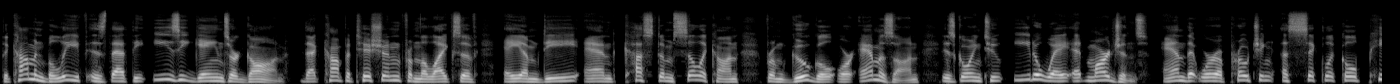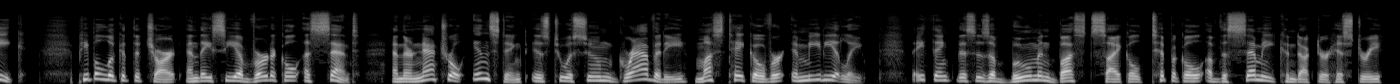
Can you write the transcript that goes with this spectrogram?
The common belief is that the easy gains are gone, that competition from the likes of AMD and custom silicon from Google or Amazon is going to eat away at margins, and that we're approaching a cyclical peak. People look at the chart and they see a vertical ascent, and their natural instinct is to assume gravity must take over immediately. They think this is a boom and bust cycle typical of the semiconductor history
